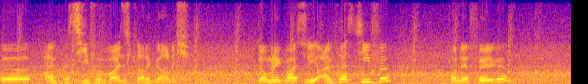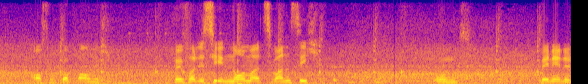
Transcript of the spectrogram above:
Äh, Einpresstiefe weiß ich gerade gar nicht. Dominik, weißt du die Einpresstiefe von der Felge? Aus dem Kopf auch nicht. Auf jeden Fall ist sie 9x20. Und wenn ihr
